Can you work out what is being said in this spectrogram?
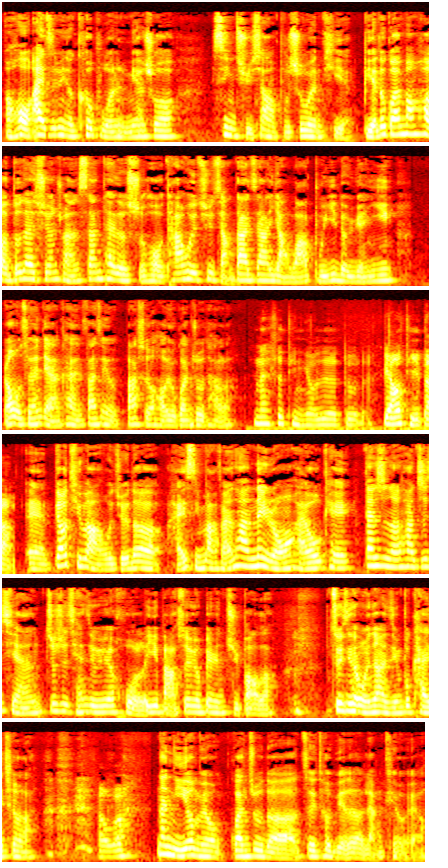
然后艾滋病的科普文里面说。性取向不是问题，别的官方号都在宣传三胎的时候，他会去讲大家养娃不易的原因。然后我昨天点开看，发现有八十个好友关注他了。那是挺有热度的，标题党。哎，标题党我觉得还行吧，反正它的内容还 OK。但是呢，他之前就是前几个月火了一把，所以又被人举报了。最近的文章已经不开车了。好吧。那你有没有关注的最特别的两个 KOL？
